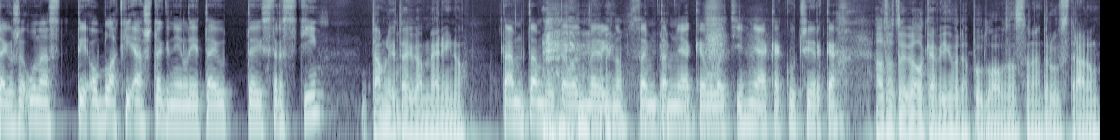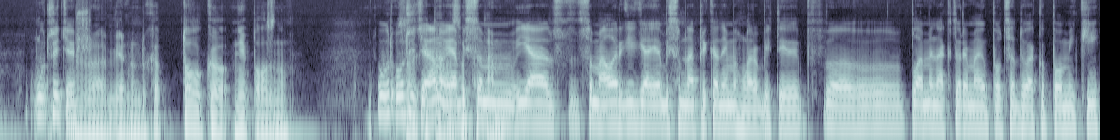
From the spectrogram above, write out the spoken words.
Takže u nás tie oblaky až tak nelietajú tej srsti. Tam lietajú iba merino. Tam, tam lieta len merino, sem tam nejaké uletí, nejaká kučierka. A toto je veľká výhoda pudlov zase na druhú stranu. Určite. Že jednoducho toľko nepolznú. Ur, určite áno, ja by som, ja som alergik a ja by som napríklad nemohla robiť tie plemena, ktoré majú podsadu ako pomiky,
